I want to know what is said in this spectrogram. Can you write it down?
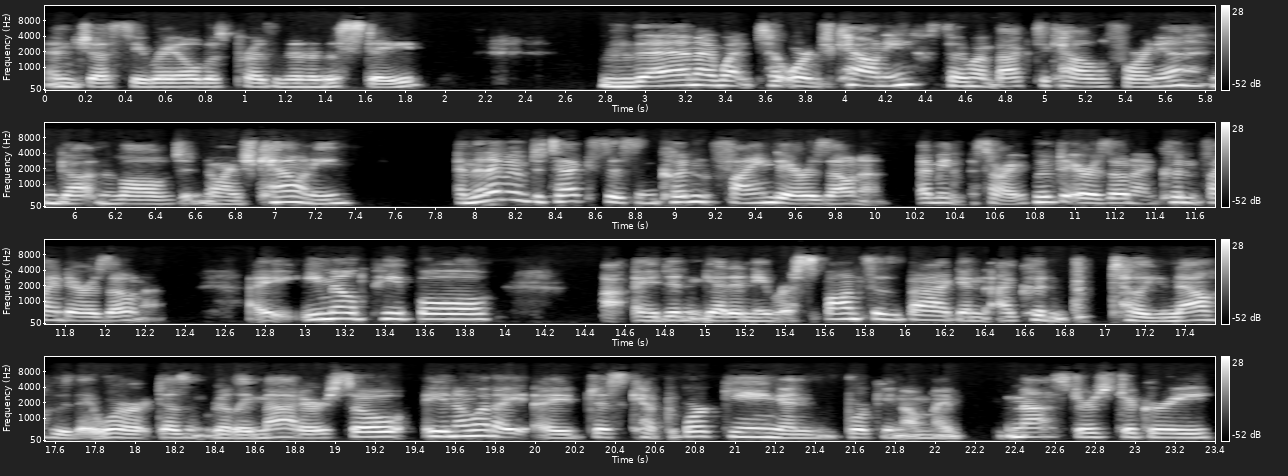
and Jesse Rail was president of the state. Then I went to Orange County. So I went back to California and got involved in Orange County. And then I moved to Texas and couldn't find Arizona. I mean, sorry, moved to Arizona and couldn't find Arizona. I emailed people. I didn't get any responses back and I couldn't tell you now who they were. It doesn't really matter. So, you know what? I, I just kept working and working on my master's degree.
